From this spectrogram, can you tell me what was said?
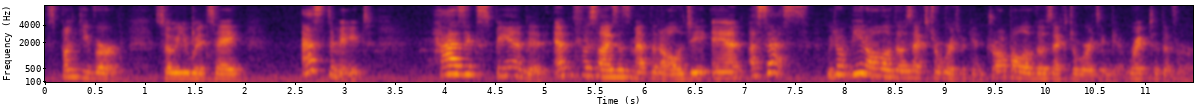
spunky verb. So you would say, estimate, has expanded, emphasizes methodology, and assess. We don't need all of those extra words. We can drop all of those extra words and get right to the verb.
